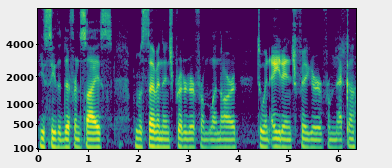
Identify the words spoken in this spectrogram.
You see the different size from a 7 inch predator from Lanard to an 8 inch figure from NECA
